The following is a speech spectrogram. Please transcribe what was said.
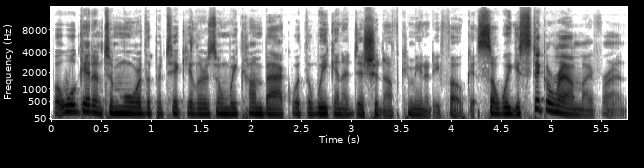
but we'll get into more of the particulars when we come back with the weekend edition of Community Focus. So, will you stick around, my friend?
